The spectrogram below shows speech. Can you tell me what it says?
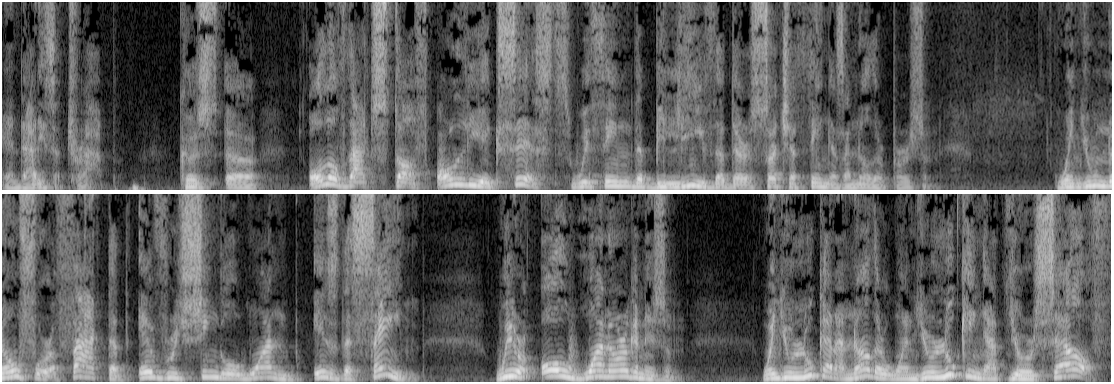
and that is a trap because uh, all of that stuff only exists within the belief that there's such a thing as another person. When you know for a fact that every single one is the same, we're all one organism. When you look at another one, you're looking at yourself.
